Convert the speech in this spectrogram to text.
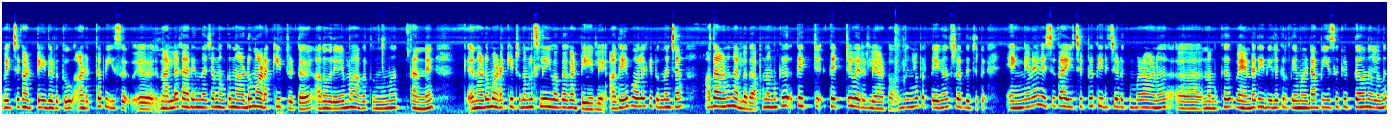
വെച്ച് കട്ട് ചെയ്തെടുത്തു. അടുത്ത പീസ് നല്ല കാര്യം എന്ന് വെച്ചാൽ നമുക്ക് നടു മടക്കിയിട്ടിട്ട് അത് ഒരേ ഭാഗത്തു നിന്ന് തന്നെ നടു മടക്കിയിട്ട് നമ്മൾ സ്ലീവൊക്കെ കട്ട് ചെയ്യില്ലേ? അതേപോലെ കിട്ടുമെന്ന് വെച്ചാൽ അതാണ് നല്ലത്. അപ്പോൾ നമുക്ക് തെറ്റ് തെറ്റ് വരില്ല കേട്ടോ. നിങ്ങൾ പ്രത്യേകം ശ്രദ്ധിച്ചിട്ട് എങ്ങനെ വെച്ച് തയ്ച്ചിട്ട് തിരിച്ചെടുക്കുമ്പോഴാണ് നമുക്ക് വേണ്ട രീതിയിൽ കൃത്യമായിട്ട് ആ പീസ് കിട്ടുക എന്നുള്ളത്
